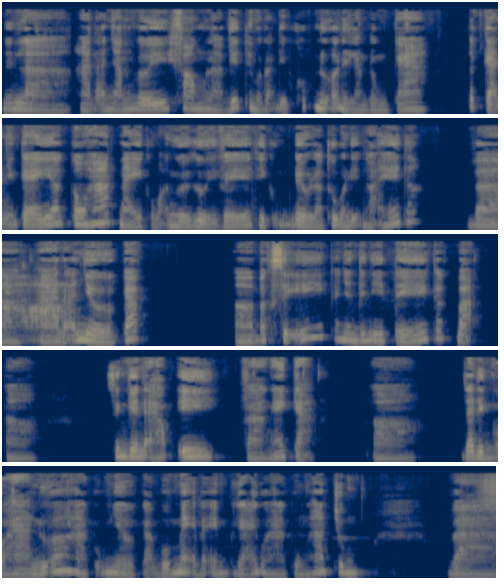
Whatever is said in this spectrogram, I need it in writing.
Nên là Hà đã nhắn với Phong là viết thêm một đoạn điệp khúc nữa để làm đồng ca tất cả những cái câu hát này của mọi người gửi về thì cũng đều là thu bằng điện thoại hết á. Và Hà đã nhờ các uh, bác sĩ các nhân viên y tế các bạn uh, sinh viên đại học y và ngay cả uh, gia đình của hà nữa hà cũng nhờ cả bố mẹ và em gái của hà cùng hát chung. Và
